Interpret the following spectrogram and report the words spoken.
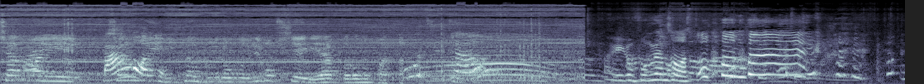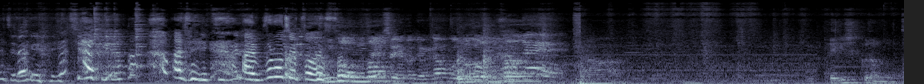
치앙마이 망한 거 같아. 치앙마이 2편 브이로그 7시에 예약 걸어놓고 왔다. 아, 이거 보면서 왔어? 아니, 아니 부러질 뻔했어. 음성 음성 이거 냉장고 음성 음성. 네. 120g.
